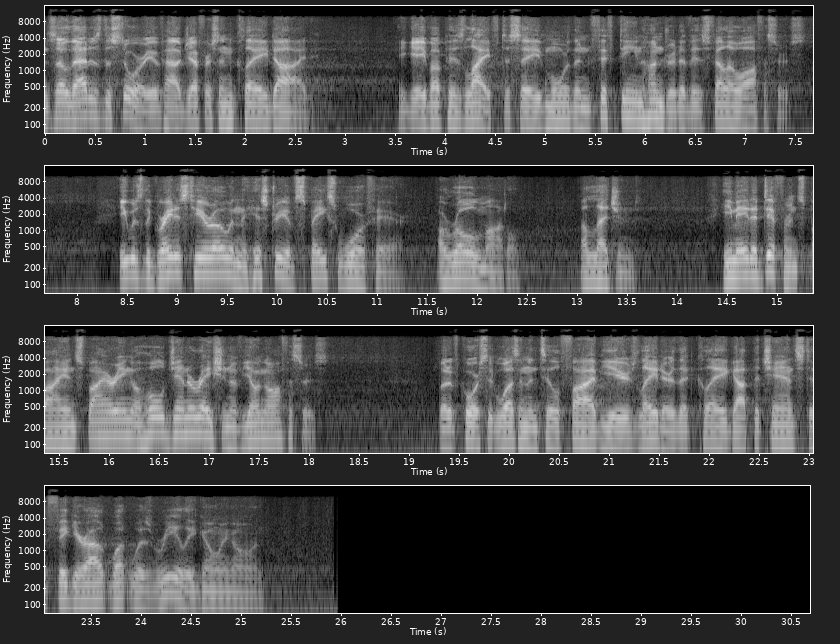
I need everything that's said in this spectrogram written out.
So that is the story of how Jefferson Clay died. He gave up his life to save more than 1,500 of his fellow officers. He was the greatest hero in the history of space warfare, a role model, a legend. He made a difference by inspiring a whole generation of young officers. But of course it wasn't until five years later that Clay got the chance to figure out what was really going on.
